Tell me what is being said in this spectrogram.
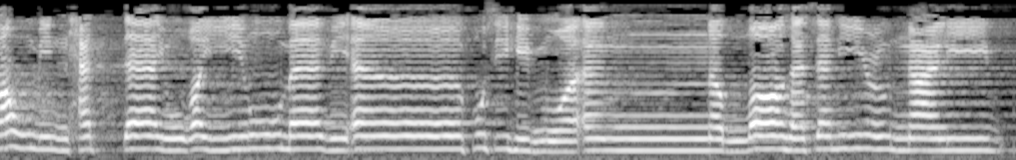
قوم حتى يغيروا ما بأنفسهم وأن الله سميع عليم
